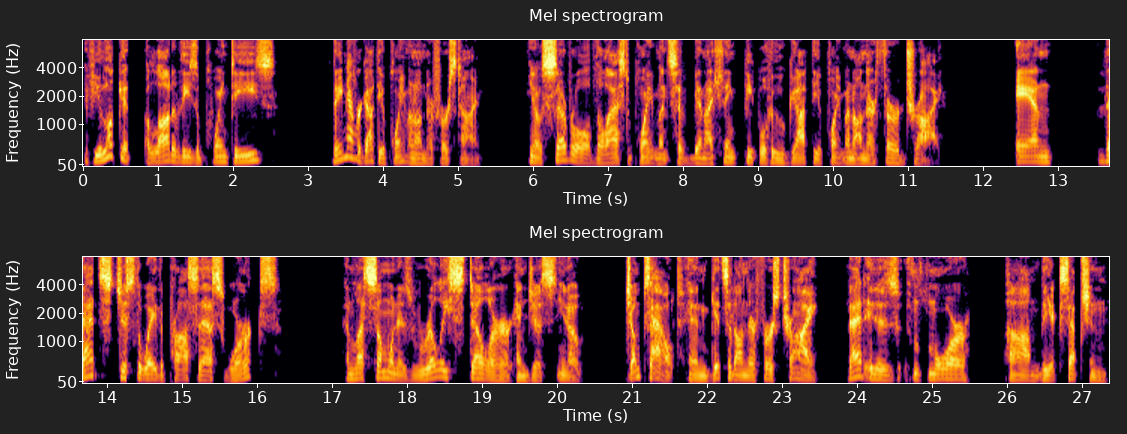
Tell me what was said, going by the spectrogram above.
if you look at a lot of these appointees, they never got the appointment on their first time. You know, several of the last appointments have been, I think, people who got the appointment on their third try. And that's just the way the process works. Unless someone is really stellar and just, you know, jumps out and gets it on their first try, that is more um, the exception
